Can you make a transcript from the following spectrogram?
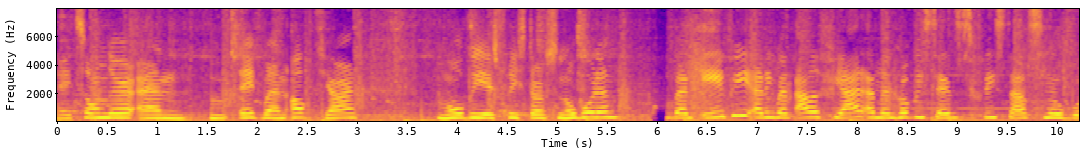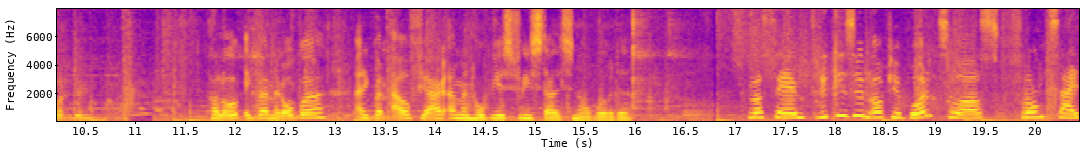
heet Sander en ik ben 8 jaar. Mijn hobby is freestyle snowboarden. Ik ben Evie en ik ben 11 jaar en mijn hobby's zijn freestyle snowboarden. Hallo, ik ben Robbe en ik ben 11 jaar en mijn hobby is freestyle snowboarden. Dat zijn trucjes doen op je bord, zoals frontside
